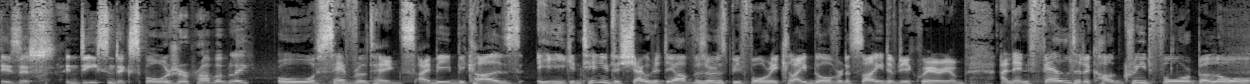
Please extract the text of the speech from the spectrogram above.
is it indecent exposure? Probably. Oh, several things. I mean, because he continued to shout at the officers before he climbed over the side of the aquarium and then fell to the concrete floor below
